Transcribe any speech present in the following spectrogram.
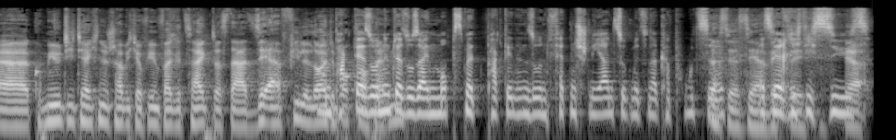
Äh, Community-technisch habe ich auf jeden Fall gezeigt, dass da sehr viele Leute Dann packt Bock er so, nimmt er hätten. so seinen Mops mit, packt den in so einen fetten Schneeanzug mit so einer Kapuze. Das ist ja sehr Das wäre witzig. richtig süß.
